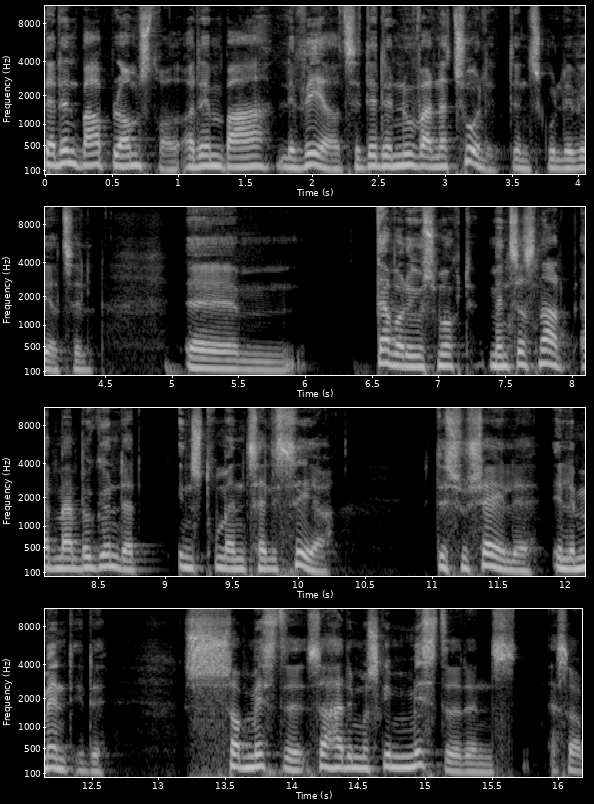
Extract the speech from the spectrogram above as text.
da den bare blomstrede, og den bare leverede til det, det nu var naturligt, den skulle levere til, øhm, der var det jo smukt. Men så snart, at man begyndte at instrumentalisere det sociale element i det, så, mistede, så har det måske mistet dens, altså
